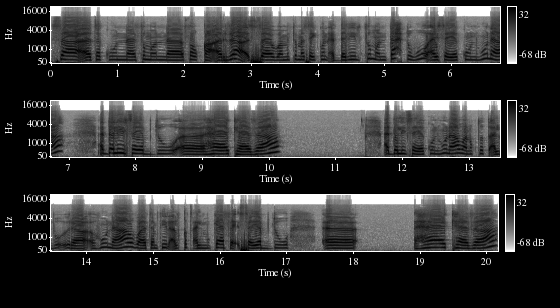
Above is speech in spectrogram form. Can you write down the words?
ستكون ثمن فوق الرأس ومن ثم سيكون الدليل ثمن تحته أي سيكون هنا. الدليل سيبدو آه، هكذا. الدليل سيكون هنا ونقطة البؤرة هنا وتمثيل القطع المكافئ سيبدو آه، هكذا.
